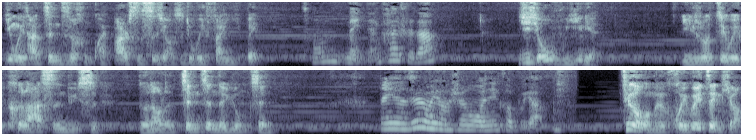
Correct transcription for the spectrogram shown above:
因为它增值很快，二十四小时就会翻一倍。从哪年开始的？一九五一年，也就是说，这位克拉斯女士。得到了真正的永生。哎呀，这种永生我宁可不要。这个我们回归正题啊，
